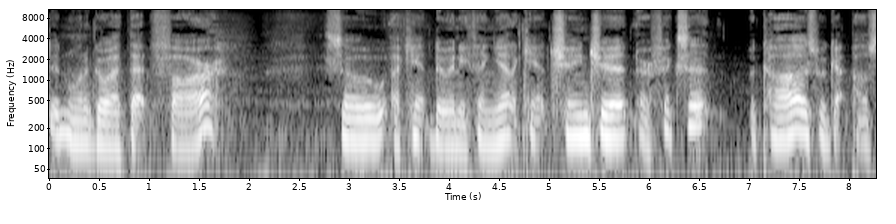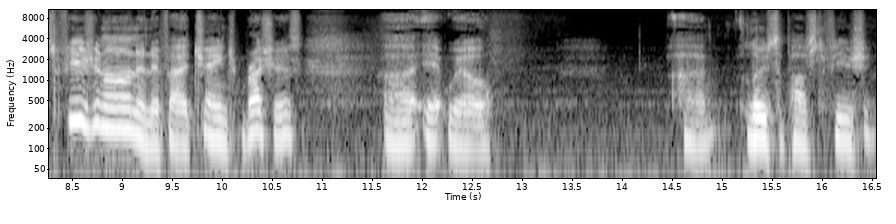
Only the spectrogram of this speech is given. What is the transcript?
Didn't want to go out that far, so I can't do anything yet. I can't change it or fix it because we've got pause diffusion on, and if I change brushes, uh, it will uh, pause diffusion.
